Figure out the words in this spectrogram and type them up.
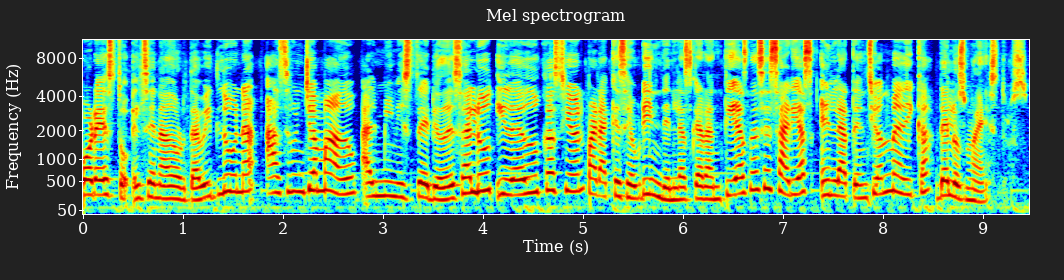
Por esto, el senador David Luna hace un llamado al Ministerio de Salud y de Educación para que se brinden las garantías necesarias en la atención médica de los maestros.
